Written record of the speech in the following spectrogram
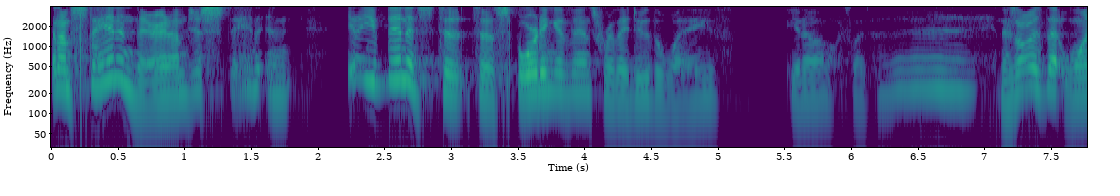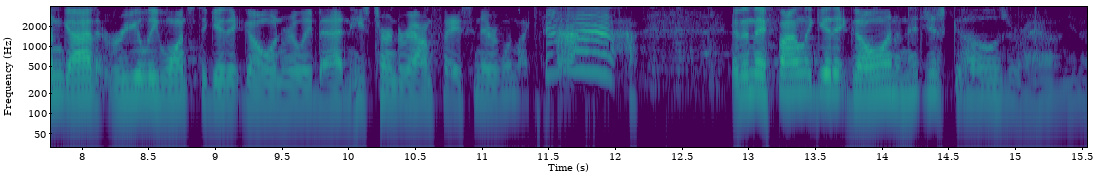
And I'm standing there, and I'm just standing. And you know, you've been to, to sporting events where they do the wave. You know, it's like, there's always that one guy that really wants to get it going really bad, and he's turned around facing everyone like, ah. And then they finally get it going, and it just goes around, you know.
